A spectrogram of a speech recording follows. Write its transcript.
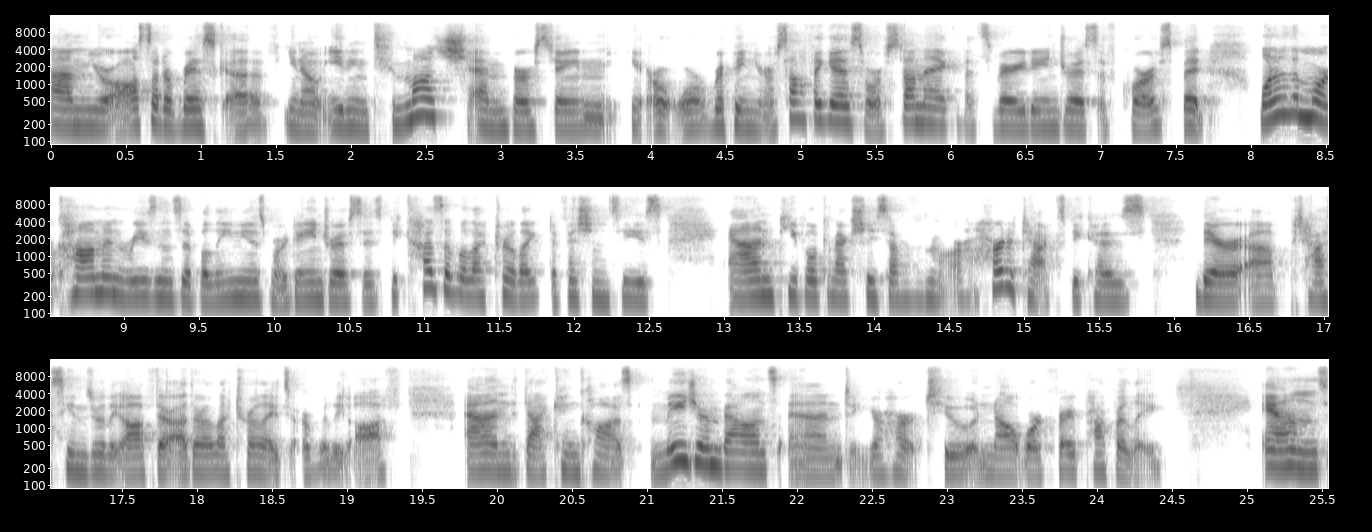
um, you're also at a risk of, you know, eating too much and bursting or, or ripping your esophagus or stomach. That's very dangerous, of course. But one of the more common reasons that bulimia is more dangerous is because of electrolyte deficiencies, and people can actually suffer from heart attacks because their uh, potassium is really off, their other electrolytes are really off, and that can cause a major imbalance and your heart to not work very properly. And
